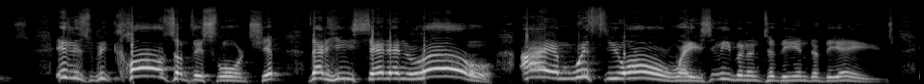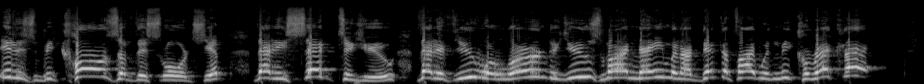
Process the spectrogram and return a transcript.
it is because of this lordship that he said, And lo, I am with you always, even unto the end of the age. It is because of this lordship that he said to you that if you will learn to use my name and identify with me correctly,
